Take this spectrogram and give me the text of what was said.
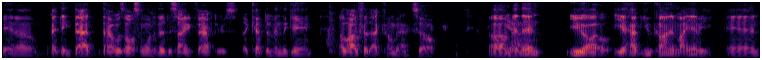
And um, I think that that was also one of the deciding factors that kept them in the game, allowed for that comeback. So, um, yeah. and then you you have UConn and Miami, and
